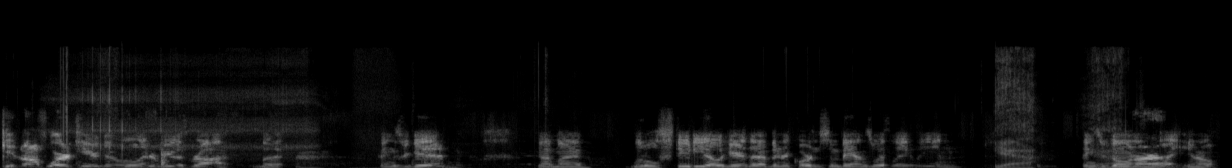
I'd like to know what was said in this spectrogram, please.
getting off work here, doing a little interview with Rott, but things are good. Got my little studio here that I've been recording some bands with lately, and Yeah. things Yeah. are going all right. You know,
